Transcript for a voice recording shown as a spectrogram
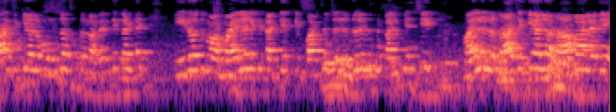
రాజకీయాలు ముందొస్తున్నారు. ఎందుకంటే ఈరోజు మా మహిళలకి థర్టీ త్రీ పర్సెంట్ రిజర్వేషన్ కల్పించి మహిళలు రాజకీయాల్లో రావాలని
